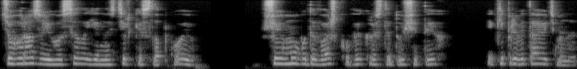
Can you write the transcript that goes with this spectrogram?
Цього разу його сила є настільки слабкою, що йому буде важко викрасти душі тих, які привітають мене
